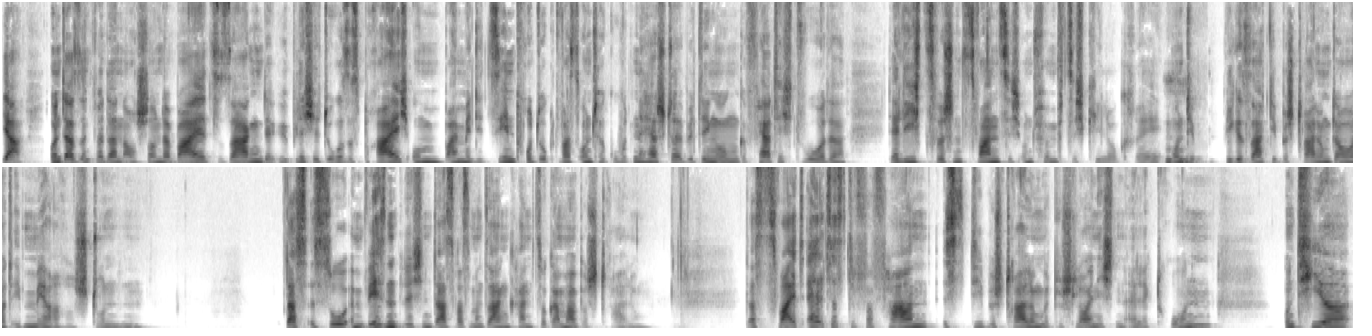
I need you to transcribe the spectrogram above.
Ja, und da sind wir dann auch schon dabei zu sagen, der übliche Dosisbereich, um beim Medizinprodukt, was unter guten Herstellbedingungen gefertigt wurde, der liegt zwischen 20 und 50 Kilo Gray. Mhm. Und die, wie gesagt, die Bestrahlung dauert eben mehrere Stunden. Das ist so im Wesentlichen das, was man sagen kann zur Gamma-Bestrahlung. Das zweitälteste Verfahren ist die Bestrahlung mit beschleunigten Elektronen. Und hier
